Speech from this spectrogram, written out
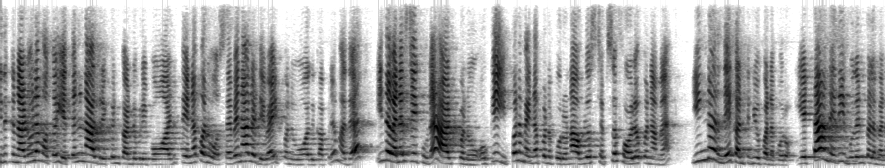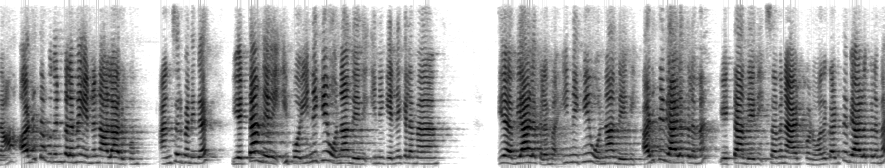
இதுக்கு நடுவுல மொத்தம் எத்தனை நாள் இருக்குன்னு கண்டுபிடிப்போம். அடுத்து என்ன பண்ணுவோம்? செவனால டிவைட் பண்ணுவோம். அதுக்கப்புறம் அதை இந்த வெனஸ்டே கூட ஆட் பண்ணுவோம். ஓகே இப்போ நம்ம என்ன பண்ண போறோம்னா அவ்வளவு ஸ்டெப்ஸை ஃபாலோ பண்ணாம இங்க இருந்தே கண்டினியூ பண்ண போறோம். எட்டாம் தேதி புதன்கிழமைனா அடுத்த புதன்கிழமை என்ன நாளா இருக்கும்? ஆன்சர் பண்ணுங்க. எட்டாம் தேதி. இப்போ இன்னைக்கு ஒன்னாம் தேதி. இன்னைக்கு என்ன கிழமை? வியாழக்கிழமை. இன்னைக்கு ஒன்னாம் தேதி. அடுத்த வியாழக்கிழமை எட்டாம் தேதி. செவன் ஆட் பண்ணுவோம். அதுக்கு அடுத்த வியாழக்கிழமை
